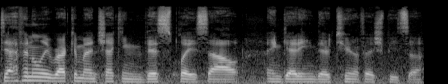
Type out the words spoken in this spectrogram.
definitely recommend checking this place out and getting their tuna fish pizza.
